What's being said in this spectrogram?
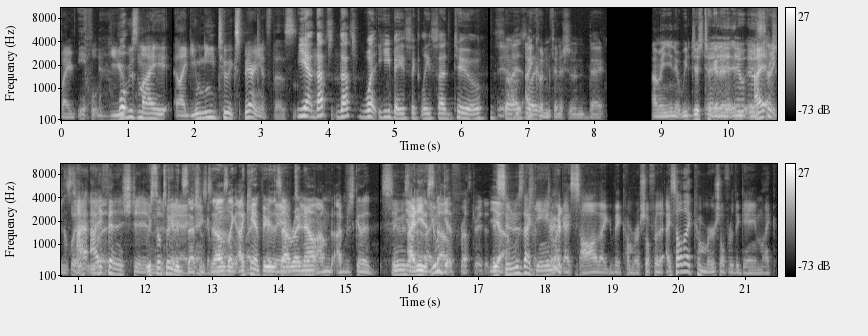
Like, Yeah. pl- Well- use my like. You need to experience this. yeah, you know? that's that's what he basically said too. So I, it's I like- couldn't finish it in a day. I mean, you know, we just took it, It- in, it- in it was I, sessions. quick, I, I finished it. we still took it in sessions because I was like, I can't figure this out right now. I'm I'm just gonna. As soon as I need to like, You would get frustrated. Yeah. As soon as that game, like I saw like the commercial for the, I saw that commercial for the game. Like,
